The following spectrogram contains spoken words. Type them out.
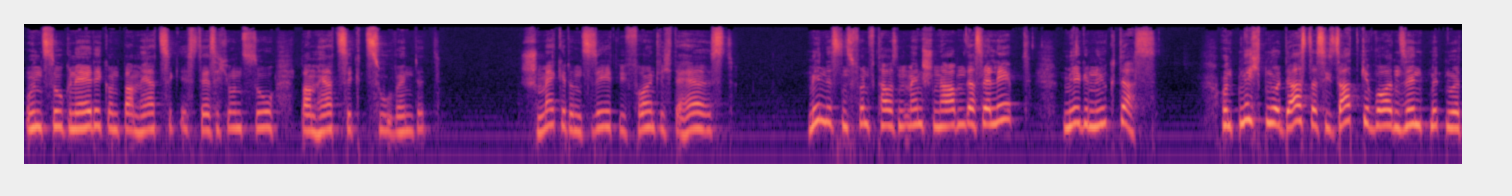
uns so gnädig und barmherzig ist, der sich uns so barmherzig zuwendet? Schmecket und seht, wie freundlich der Herr ist. Mindestens 5000 Menschen haben das erlebt. Mir genügt das. Und nicht nur das, dass sie satt geworden sind mit nur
